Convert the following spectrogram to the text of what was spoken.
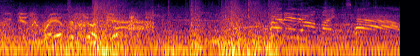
We just ran the subject. Put it on my tab!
